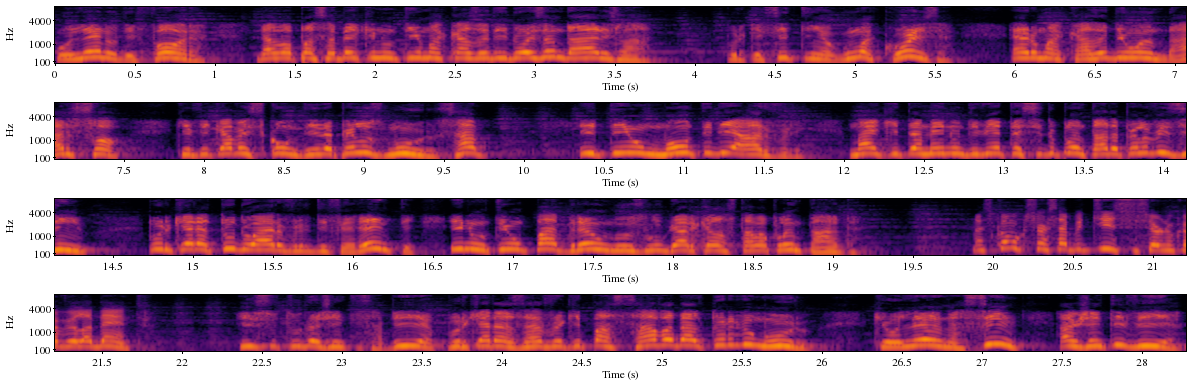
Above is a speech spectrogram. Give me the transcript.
Olhando de fora, dava para saber que não tinha uma casa de dois andares lá, porque se tinha alguma coisa, era uma casa de um andar só, que ficava escondida pelos muros, sabe? E tinha um monte de árvore, mas que também não devia ter sido plantada pelo vizinho, porque era tudo árvore diferente e não tinha um padrão nos lugares que ela estava plantada. Mas como que o senhor sabe disso se o senhor nunca viu lá dentro? Isso tudo a gente sabia porque eram as árvores que passavam da altura do muro, que olhando assim a gente via.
